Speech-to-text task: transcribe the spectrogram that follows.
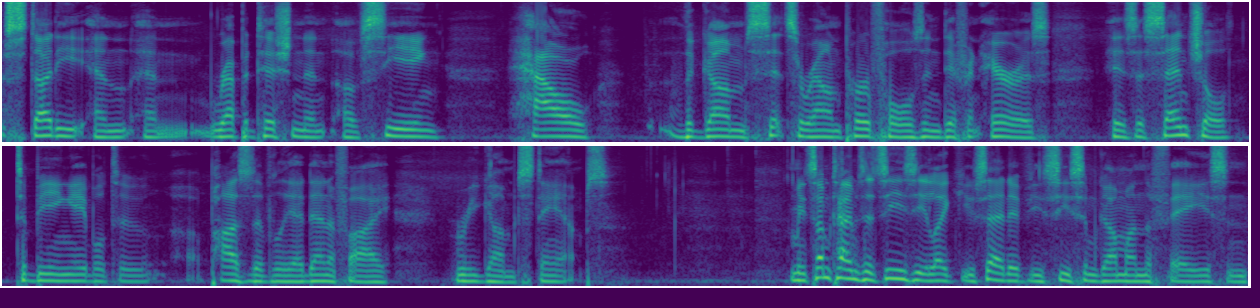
study and and repetition and of seeing how the gum sits around perf holes in different eras is essential to being able to uh, positively identify regummed stamps. I mean, sometimes it's easy, like you said, if you see some gum on the face and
